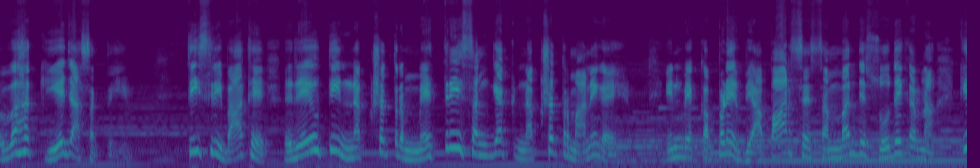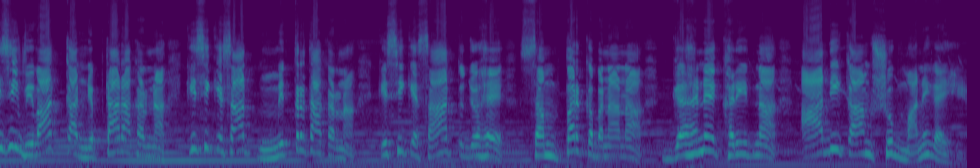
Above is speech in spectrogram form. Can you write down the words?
वह किए जा सकते हैं। तीसरी बात है, रेवती नक्षत्र मैत्री संज्ञक नक्षत्र माने गए हैं। इनमें कपड़े व्यापार से संबंधित सौदे करना, किसी विवाद का निपटारा करना, किसी के साथ मित्रता करना, किसी के साथ जो है संपर्क बनाना, गहने खरीदना आदि काम शुभ माने गए हैं।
